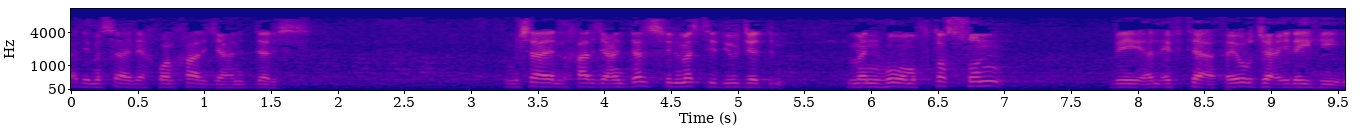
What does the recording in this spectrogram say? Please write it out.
هذه مسائل يا إخوان خارجة عن الدرس. المسائل الخارجة عن الدرس في المسجد يوجد من هو مختص بالإفتاء فيرجع إليه.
